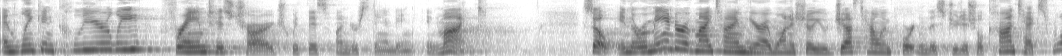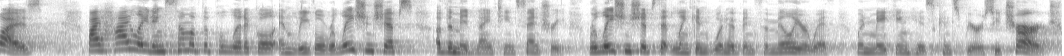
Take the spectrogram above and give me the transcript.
and Lincoln clearly framed his charge with this understanding in mind. So, in the remainder of my time here, I want to show you just how important this judicial context was by highlighting some of the political and legal relationships of the mid 19th century, relationships that Lincoln would have been familiar with when making his conspiracy charge.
